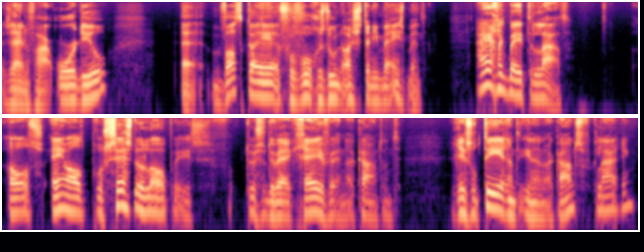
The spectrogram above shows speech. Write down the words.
zijn of haar oordeel. wat kan je vervolgens doen als je het er niet mee eens bent? Eigenlijk ben je te laat. Als eenmaal het proces doorlopen is tussen de werkgever en de accountant, resulterend in een accountantsverklaring.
